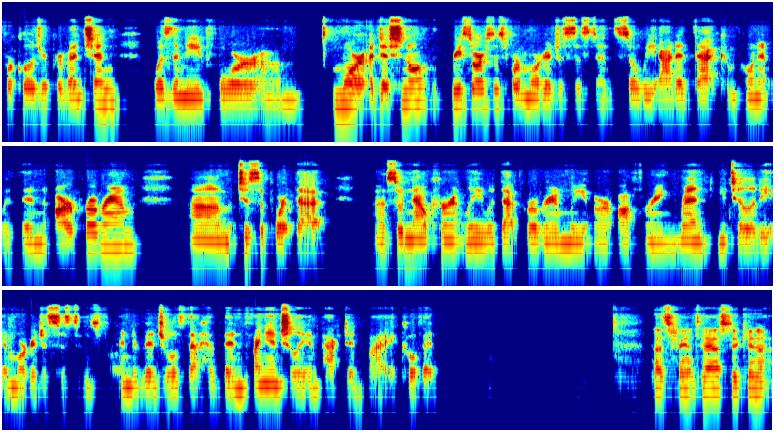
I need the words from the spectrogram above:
foreclosure prevention was the need for um, more additional resources for mortgage assistance. So we added that component within our program um, to support that. Uh, so now currently with that program, we are offering rent, utility, and mortgage assistance for individuals that have been financially impacted by COVID. That's fantastic. And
